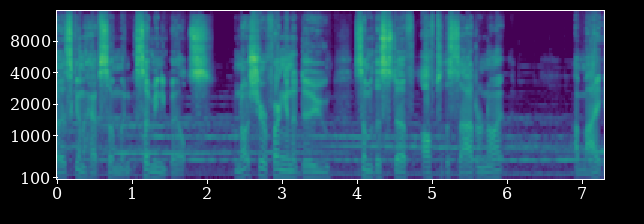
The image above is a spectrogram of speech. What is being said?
Uh, it's going to have so many, so many belts. I'm not sure if I'm going to do some of this stuff off to the side or not. I might.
